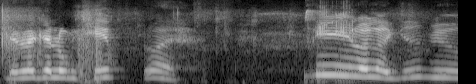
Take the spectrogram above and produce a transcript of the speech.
เดี๋ยวเราจะลงคลิปด้วย นี่เราหลังจะอยู่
